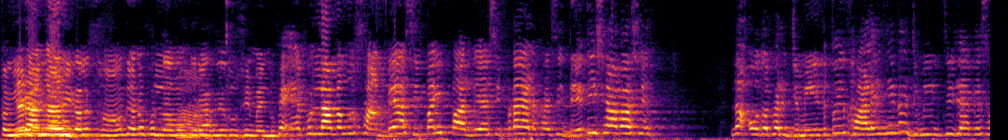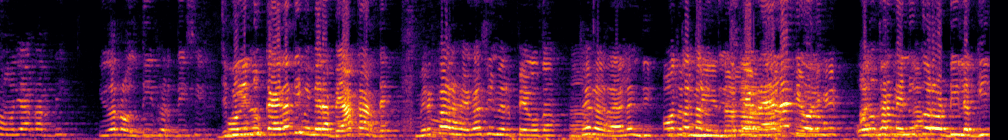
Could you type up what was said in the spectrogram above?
ਤੰਗੀਆਂ ਲੜਾਈਆਂ ਨੂੰ। ਗੱਲ ਸਾਂਭਦੇ ਨੂੰ ਫੁੱਲਾਂ ਵਾਂਗੂ ਰੱਖਦੇ ਤੁਸੀਂ ਮੈਨੂੰ। ਫੇ ਫੁੱਲਾਂ ਵਾਂਗੂ ਸਾਂਭਿਆ ਸੀ ਭਾਈ ਪਾਲਿਆ ਸੀ ਪੜਾਇਆ ਲਿਖਾਇਆ ਸੀ ਦੇਤੀ ਸ਼ਾਬਾਸ਼। ਨਾ ਉਦੋਂ ਫਿਰ ਜ਼ਮੀਨ ਤੋਂ ਹੀ ਖਾ ਲੈਂਦੀ ਨਾ ਜ਼ਮੀਨ 'ਚ ਜਾ ਕੇ ਸੌਂ ਜਾ ਕਰਦੀ ਜਦੋਂ ਰੁਲਦੀ ਫਿਰਦੀ ਸੀ। ਜ਼ਮੀਨ ਨੂੰ ਕਹਿ ਦਿੰਦੀ ਵੀ ਮੇਰਾ ਵਿਆਹ ਕਰ ਦੇ। ਮੇਰੇ ਘਰ ਹੈਗਾ ਸੀ ਮੇਰੇ ਪਿਓ ਦਾ ਬਥੇਰਾ ਰਹਿ ਲੈਂਦੀ ਉਹ ਤਾਂ ਜ਼ਮੀਨ ਦਾ ਤੇ ਰਹਿ ਲੈਂਦੀ ਉਦੋਂ ਉਦੋਂ ਫਿਰ ਮੈਨੂੰ ਕੋ ਰੋਡੀ ਲੱਗੀ?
